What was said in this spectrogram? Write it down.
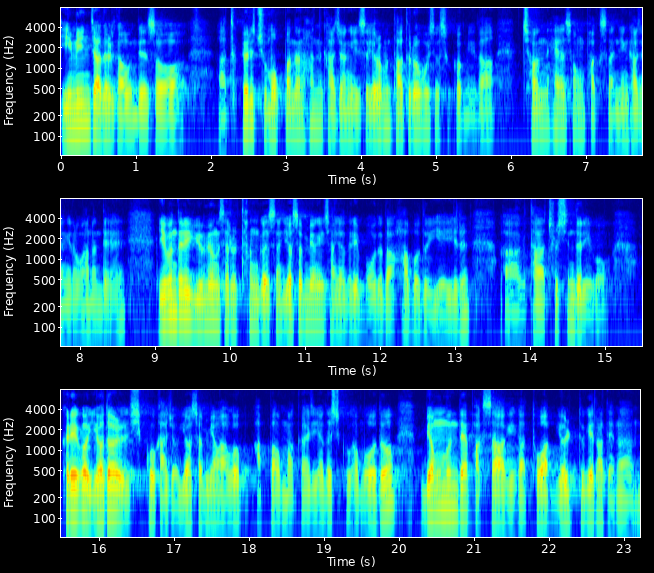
이민자들 가운데서 아, 특별히 주목받는 한 가정이 있어요. 여러분 다 들어보셨을 겁니다. 전혜성 박사님 가정이라고 하는데 이분들이 유명세를 탄 것은 여섯 명의 자녀들이 모두 다 하버드 예일 아, 다 출신들이고 그리고 여덟 식구 가족 여섯 명하고 아빠 엄마까지 여덟 식구가 모두 명문대 박사학위가 도합 12개나 되는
